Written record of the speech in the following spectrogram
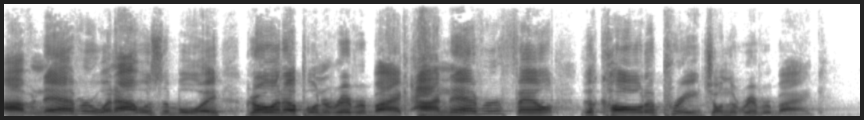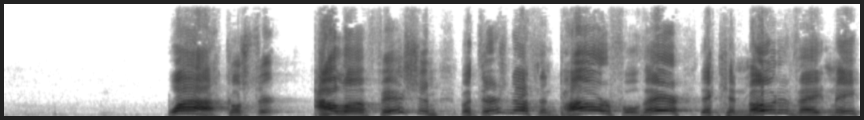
I've never, when I was a boy growing up on the riverbank, I never felt the call to preach on the riverbank. Why? Because I love fishing, but there's nothing powerful there that can motivate me,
